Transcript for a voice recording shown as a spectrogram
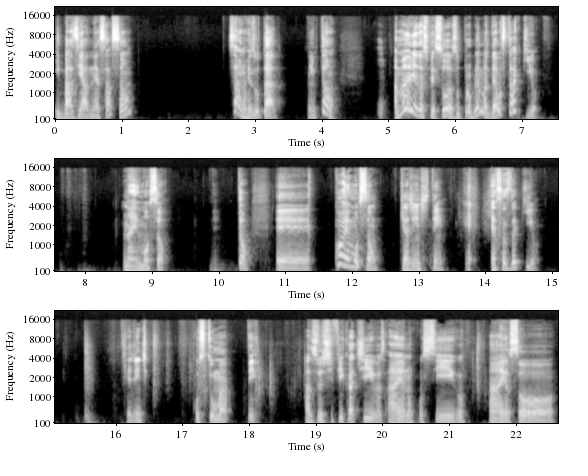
E baseado nessa ação, sai um resultado. Então, a maioria das pessoas, o problema delas está aqui, ó, na emoção. Então, é, qual é a emoção que a gente tem? É essas daqui, ó, que a gente costuma ter as justificativas. Ah, eu não consigo. Ah, eu sou.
